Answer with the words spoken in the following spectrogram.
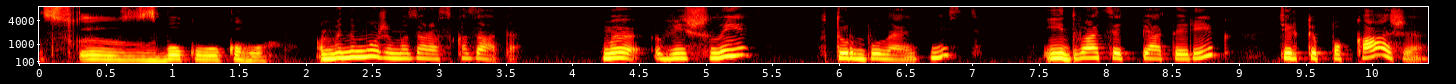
З, е, з боку кого? А ми не можемо зараз сказати. Ми війшли в турбулентність, і 25-й рік тільки покаже,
